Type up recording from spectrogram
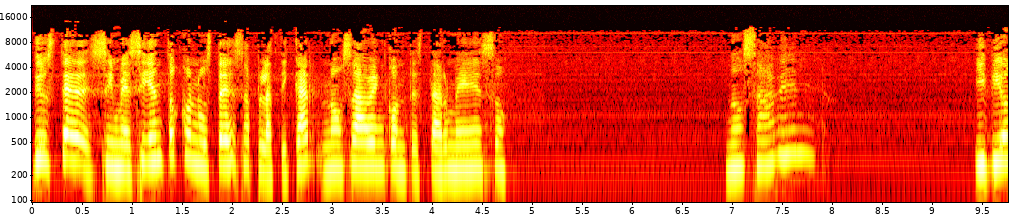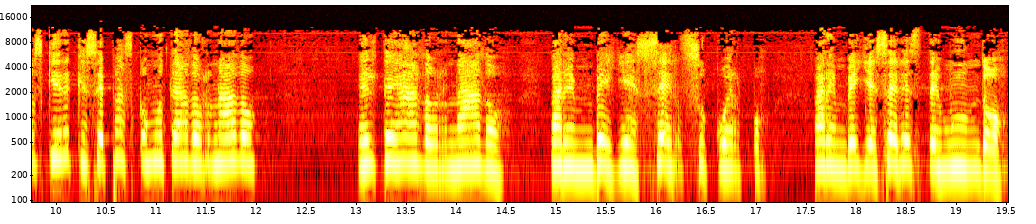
de ustedes, si me siento con ustedes a platicar, no saben contestarme eso. No saben. Y Dios quiere que sepas cómo te ha adornado. Él te ha adornado para embellecer su cuerpo, para embellecer este mundo,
